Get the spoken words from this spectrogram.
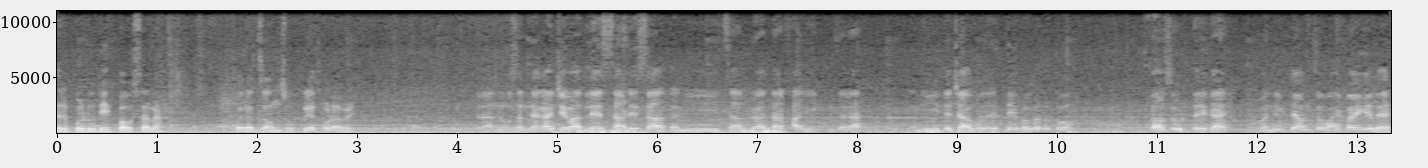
तर पडू दे पावसाला. परत जाऊन झोपूया थोडा वेळ. मित्रांनो संध्याकाळचे वाजले साडेसात आणि चाललोय आता खाली जरा. आणि त्याच्या अगोदर ते बघत होतो पाऊस उठतंय काय पण इथे आमचं वायफाय गेलंय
